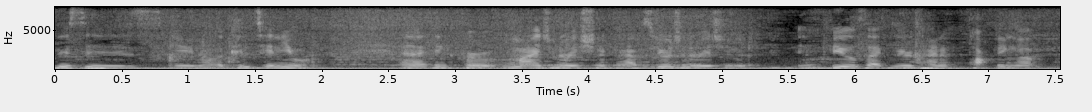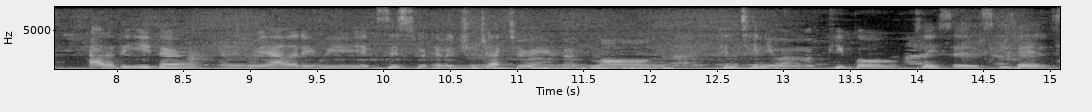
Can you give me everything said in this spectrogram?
This is, you know, a continuum." And I think for my generation and perhaps your generation, it feels like we're kind of popping up out of the ether. And in reality, we exist within a trajectory, a long continuum of people, places, events.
